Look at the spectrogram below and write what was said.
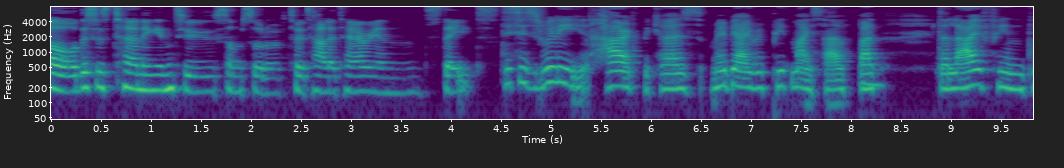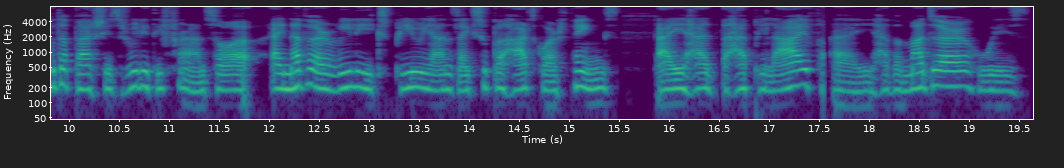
oh, this is turning into some sort of totalitarian state? This is really hard because maybe I repeat myself, but the life in Budapest is really different. So uh, I never really experienced like super hardcore things. I had a happy life. I have a mother who is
